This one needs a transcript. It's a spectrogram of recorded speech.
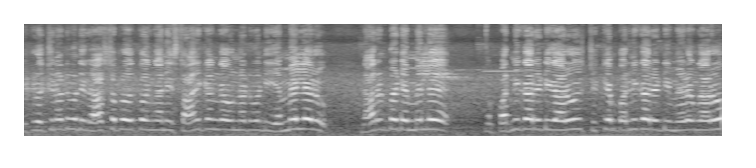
ఇప్పుడు వచ్చినటువంటి రాష్ట్ర ప్రభుత్వం కానీ స్థానికంగా ఉన్నటువంటి ఎమ్మెల్యేలు నారాయణపేట ఎమ్మెల్యే పర్ణికారెడ్డి గారు చిట్టెం పర్ణికారెడ్డి మేడం గారు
